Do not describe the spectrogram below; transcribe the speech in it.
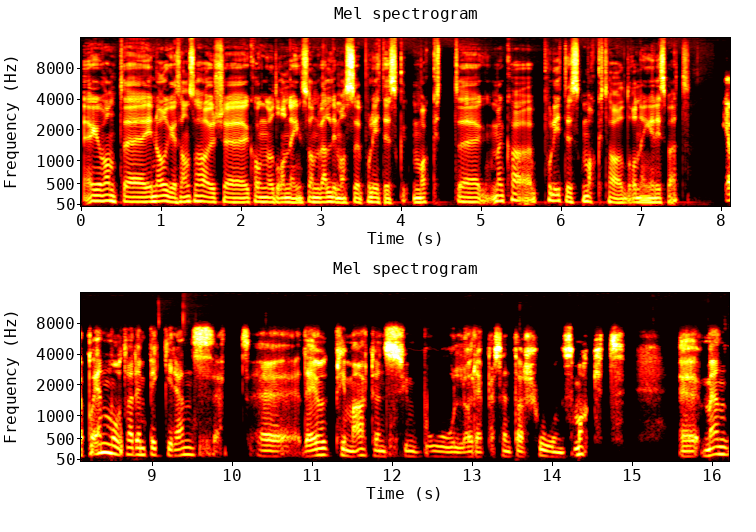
jeg er vant til I Norge sånn, så har jo ikke konge og dronning sånn veldig masse politisk makt. Men hva politisk makt har dronning Elisabeth? Ja, På en måte er den begrenset. Eh, det er jo primært en symbol- og representasjonsmakt. Eh, men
